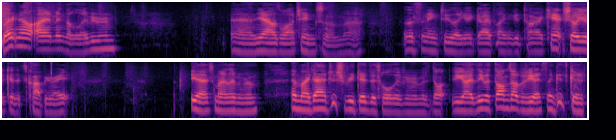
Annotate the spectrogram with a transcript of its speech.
Right now, I am in the living room. And, yeah, I was watching some, uh, listening to like a guy playing guitar. I can't show you because it's copyright. Yeah, it's my living room, and my dad just redid this whole living room. Don't you guys leave a thumbs up if you guys think it's good.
